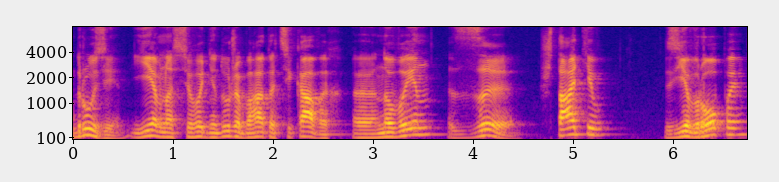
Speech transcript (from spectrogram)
Друзі, є в нас сьогодні дуже багато цікавих е, новин з Штатів, з Європи,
